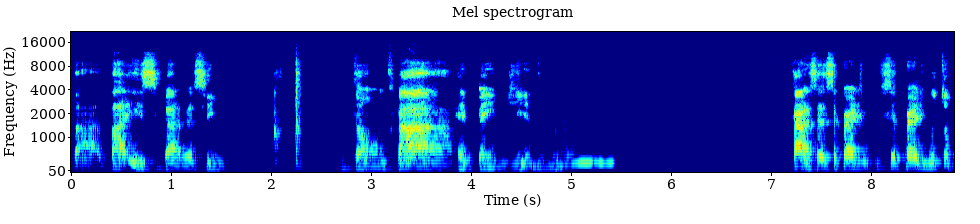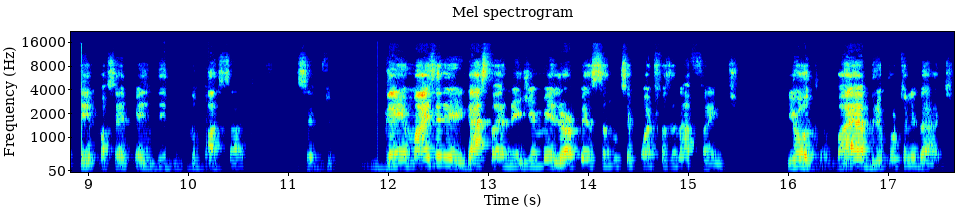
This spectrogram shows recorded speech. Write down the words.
Tá, tá isso, cara. Assim. Então, ficar arrependido. Hum... Cara, você, perde, você perde muito tempo a se arrepender do, do passado. Você ganha mais energia, gasta energia melhor pensando no que você pode fazer na frente. E outra, vai abrir oportunidade.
